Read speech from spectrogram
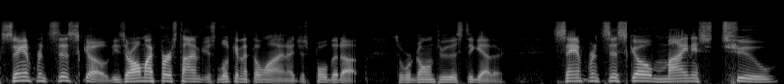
San Francisco. These are all my first time just looking at the line. I just pulled it up. So we're going through this together. San Francisco minus two,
